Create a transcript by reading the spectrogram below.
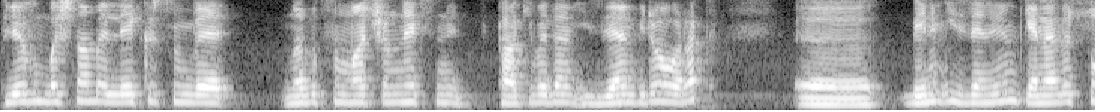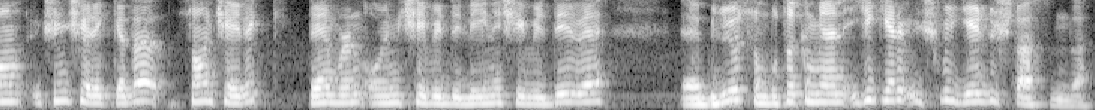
playoff'un başından beri Lakers'ın ve Nuggets'ın maçlarının hepsini takip eden, izleyen biri olarak e, benim izlenimim genelde son 3. çeyrek ya da son çeyrek Denver'ın oyunu çevirdiği, lane'e çevirdiği ve e, biliyorsun bu takım yani iki kere 3-1 geri düştü aslında.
